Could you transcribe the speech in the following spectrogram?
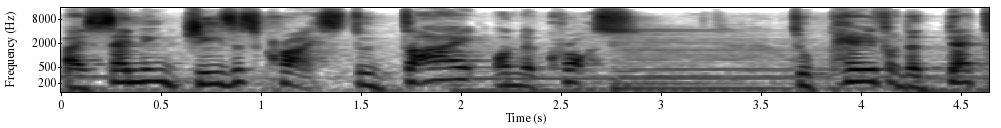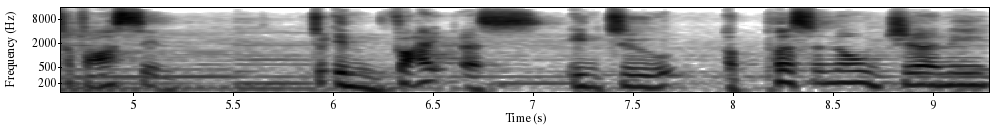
by sending Jesus Christ to die on the cross, to pay for the debt of our sin, to invite us into a personal journey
